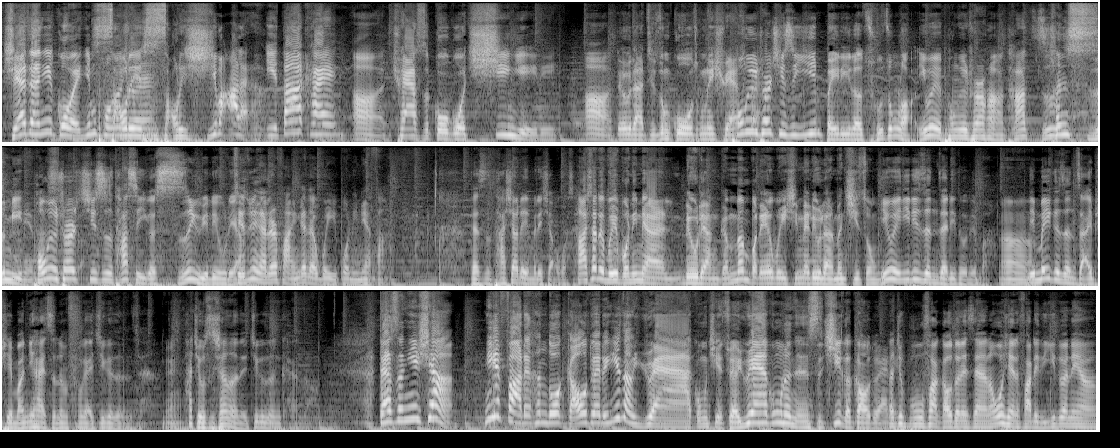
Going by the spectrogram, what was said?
现在你各位，你们朋友圈烧的稀巴烂，一打开啊，全是各个企业的啊，对不对？这种各种的宣朋友圈其实已经背离了初衷了，因为朋友圈哈，它只很私密的。朋友圈其实它是一个私域流量。这种应该哪儿发？应该在微博里面发。但是他晓得没得效果噻。他晓得微博里面流量根本不得微信面流量那么集中，因为你的人在里头的嘛。嗯。你每个人再撇嘛，你还是能覆盖几个人噻。他就是想让那几个人看到。但是你想，你发的很多高端的，你让员工去转，员工能认识几个高端？那就不发高端的噻。那我现在发的低端的呀，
